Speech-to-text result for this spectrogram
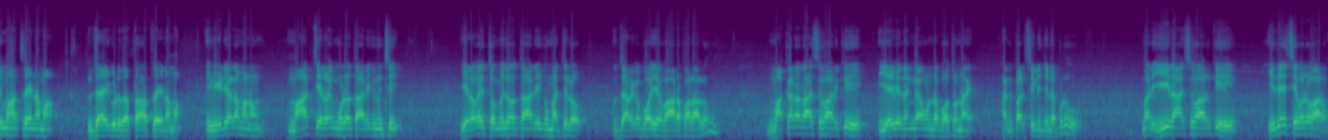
శ్రీమాత్రే నమ జయ గురు దత్తాత్రేయ నమ. ఈ వీడియోలో మనం మార్చి ఇరవై మూడో తారీఖు నుంచి ఇరవై తొమ్మిదో తారీఖు మధ్యలో జరగబోయే వార ఫలాలు మకర రాశి వారికి ఏ విధంగా ఉండబోతున్నాయి అని పరిశీలించినప్పుడు మరి ఈ రాశి వారికి ఇదే చివరి వారం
